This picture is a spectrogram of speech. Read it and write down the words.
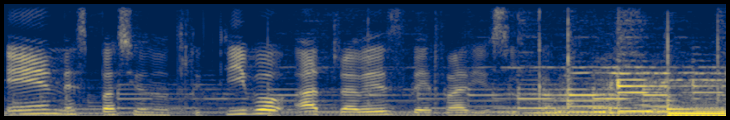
en Espacio Nutritivo a través de Radio Zika.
